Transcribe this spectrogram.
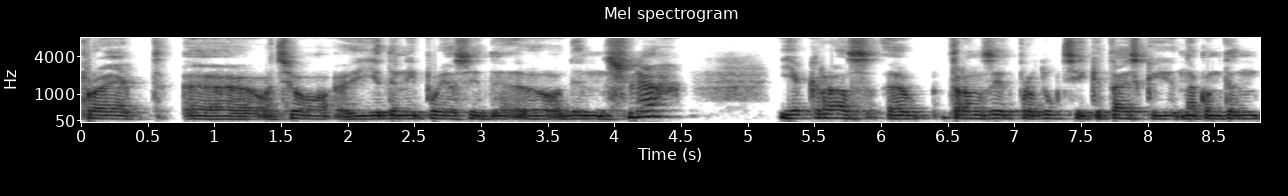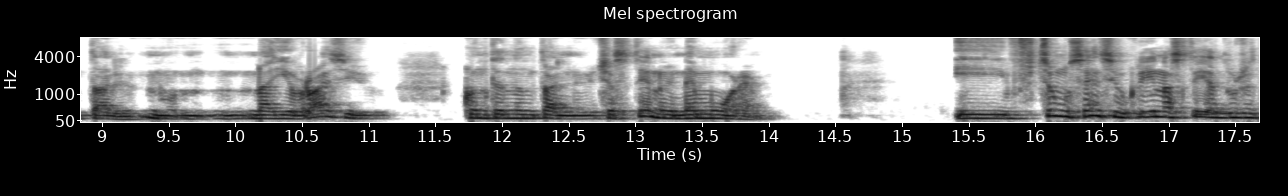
проект е, оцього єдиний пояс, один шлях. Якраз е, транзит продукції китайської на континенталь, ну, на Євразію континентальною частиною, не морем. І в цьому сенсі Україна стає дуже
